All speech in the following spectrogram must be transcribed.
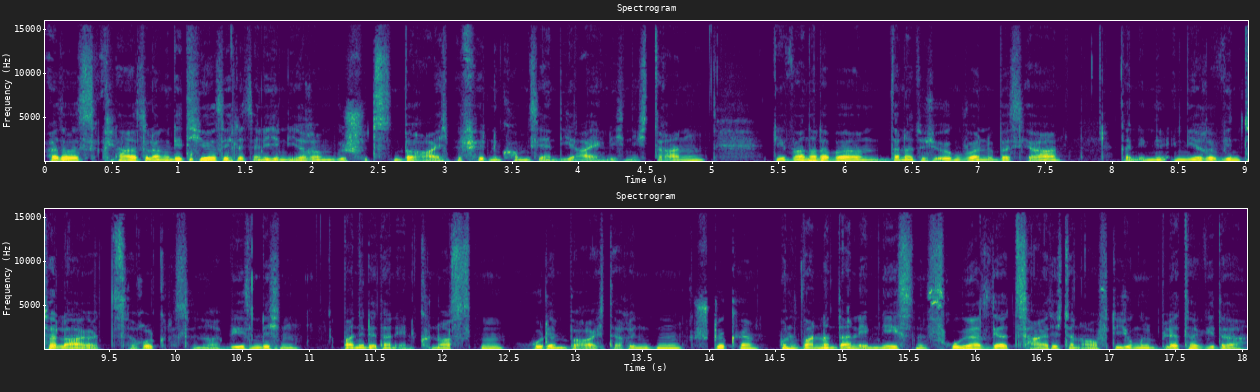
Also ist klar, solange die Tiere sich letztendlich in ihrem geschützten Bereich befinden, kommen sie an die eigentlich nicht dran. Die wandern aber dann natürlich irgendwann übers Jahr dann in, in ihre Winterlager zurück. Das sind im Wesentlichen wandern die dann in Knospen oder im Bereich der Rindenstücke und wandern dann im nächsten Frühjahr sehr zeitig dann auf die jungen Blätter wieder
